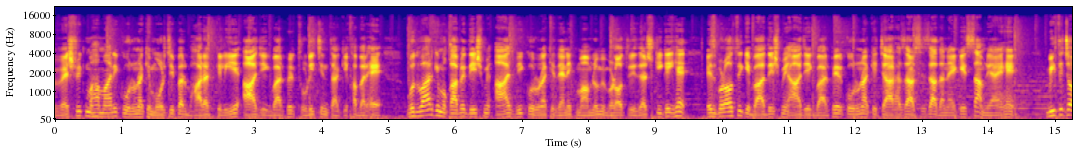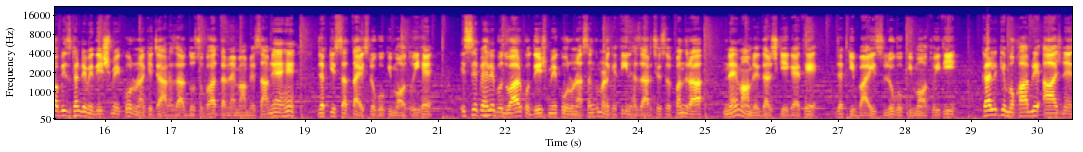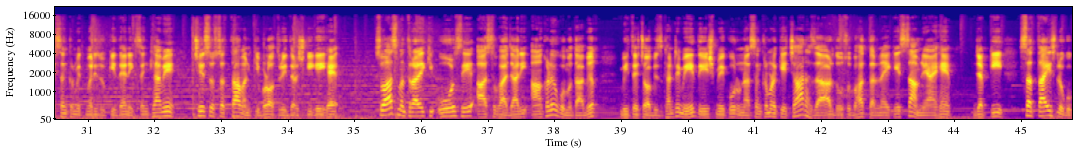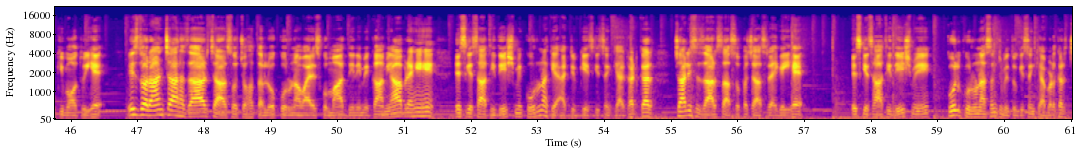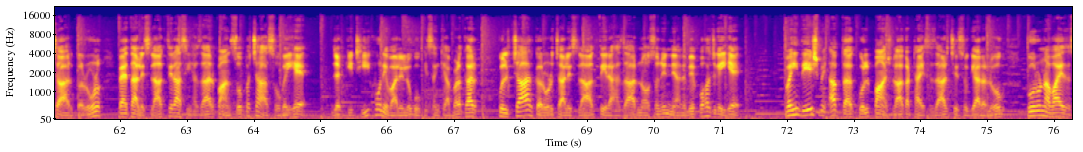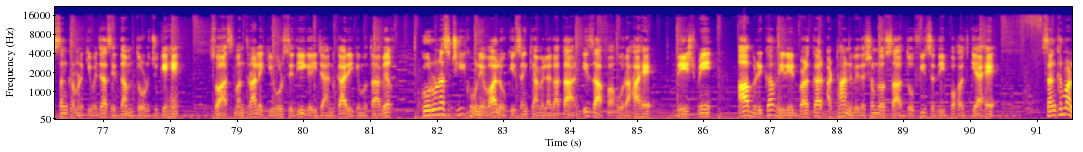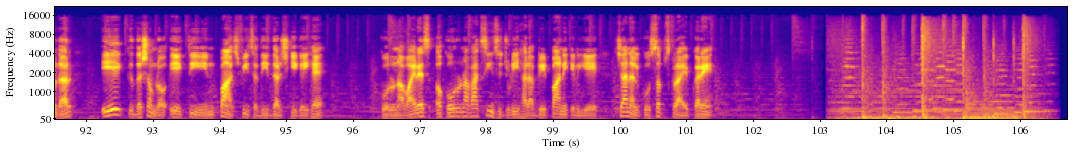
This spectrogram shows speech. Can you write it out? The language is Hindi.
वैश्विक महामारी कोरोना के मोर्चे पर भारत के लिए आज एक बार फिर थोड़ी चिंता की खबर है। बुधवार के मुकाबले देश में आज भी कोरोना के दैनिक मामलों में बढ़ोतरी दर्ज की गई है। इस बढ़ोतरी के बाद देश में आज एक बार फिर कोरोना के 4000 से ज़्यादा नए केस सामने आए हैं। बीते 24 घंटे में देश में कोरोना के चार हज़ार दो सौ बहत्तर नए मामले सामने आए हैं जबकि 27 लोगों की मौत हुई है। इससे पहले बुधवार को देश में कोरोना संक्रमण के 3,615 नए मामले दर्ज किए गए थे जबकि 22 लोगों की मौत हुई थी। कल के मुकाबले आज नए संक्रमित मरीजों की दैनिक संख्या में छह सौ सत्तावन की बढ़ोतरी दर्ज की गई है। स्वास्थ्य मंत्रालय की ओर से आज सुबह जारी आंकड़ों के मुताबिक बीते 24 घंटे में देश में कोरोना संक्रमण के चार हज़ार दो सौ बहत्तर नए केस सामने आए हैं जबकि 27 लोगों की मौत हुई है। इस दौरान चार हज़ार चार सौ चौहत्तर लोग कोरोना वायरस को मात देने में कामयाब रहे हैं। इसके साथ ही देश में कोरोना के एक्टिव केस की संख्या घटकर 40,750 रह गई है। इसके साथ ही देश में कुल कोरोना संक्रमितों की संख्या बढ़कर चार करोड़ पैतालीस लाख तिरासी हज़ार पाँच सौ पचास हो गई है, जबकि ठीक होने वाले लोगों की संख्या बढ़कर कुल चार करोड़ चालीस लाख तेरह हज़ार नौ सौ निन्यानवे पहुँच गई है। वहीं देश में अब तक कुल पाँच लाख अट्ठाईस हज़ार छह सौ ग्यारह लोग कोरोना वायरस संक्रमण की वजह से दम तोड़ चुके हैं। स्वास्थ्य मंत्रालय की ओर से दी गई जानकारी के मुताबिक, कोरोना से ठीक होने वालों की संख्या में लगातार इजाफा हो रहा है। देश में अब रिकवरी रेट बढ़कर अठानवे दशमलव सात दो फ़ीसदी पहुँच गया है। संक्रमण दर एक दशमलव एक तीन पाँच फ़ीसदी दर्ज की गई है। कोरोना वायरस और कोरोना वैक्सीन से जुड़ी हर अपडेट पाने के लिए चैनल को सब्सक्राइब करें।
